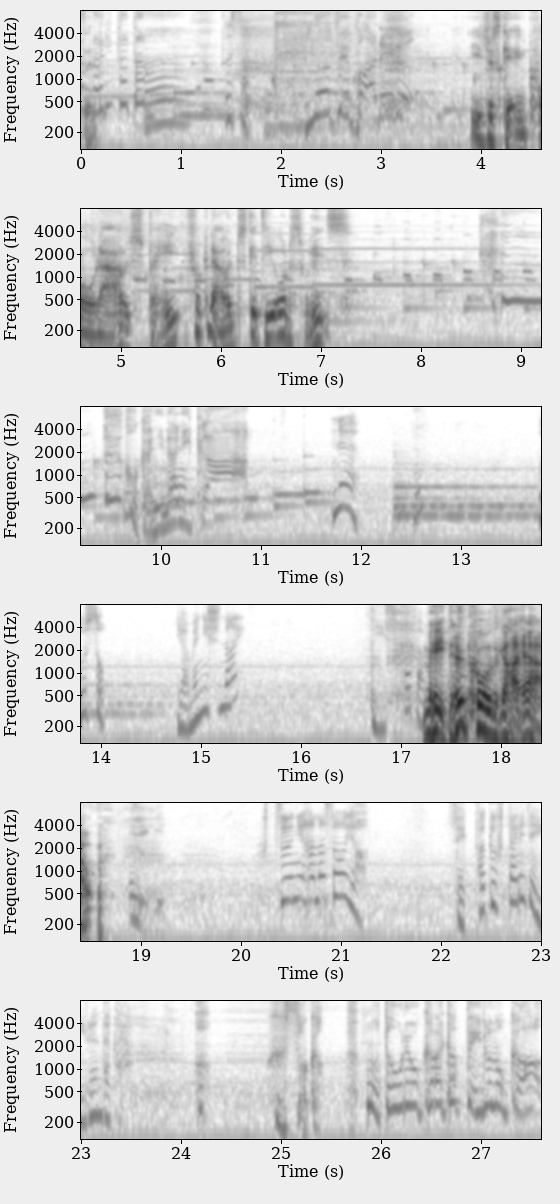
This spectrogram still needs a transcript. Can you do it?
disgusting. You're just getting called out straight. Fucking hell, just get to your order sweets. Mate, don't call the guy out. せっかく二人でいるんだから嘘かまた俺をからかっているのか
